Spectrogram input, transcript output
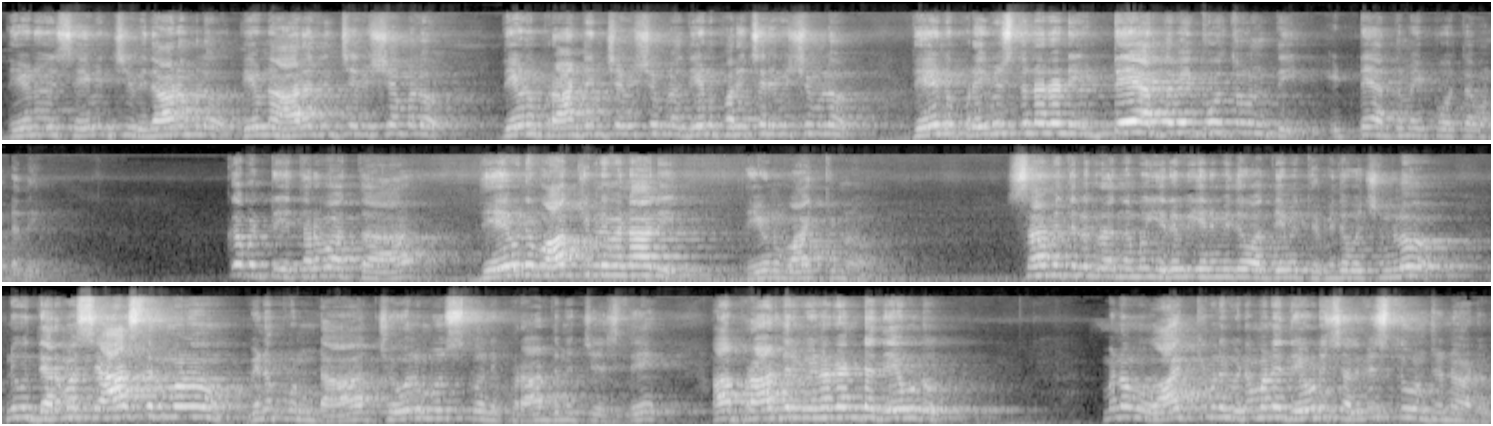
దేవుని సేవించే విధానంలో దేవుని ఆరాధించే విషయంలో దేవుని ప్రార్థించే విషయంలో దేవుని పరిచయ విషయంలో దేవుని ప్రేమిస్తున్నాడని ఇట్టే అర్థమైపోతుంది ఇట్టే అర్థమైపోతూ ఉంటుంది. కాబట్టి తర్వాత దేవుని వాక్యమును వినాలి. దేవుని వాక్యమును. సామెతల గ్రంథము ఇరవై ఎనిమిదో అధ్యాయం తొమ్మిదో వచనంలో నువ్వు ధర్మశాస్త్రమును వినకుండా చెవులు మూసుకొని ప్రార్థన చేస్తే ఆ ప్రార్థన వినడంట దేవుడు. మనం వాక్యమును వినమని దేవుడు సెలవిస్తూ ఉంటున్నాడు.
